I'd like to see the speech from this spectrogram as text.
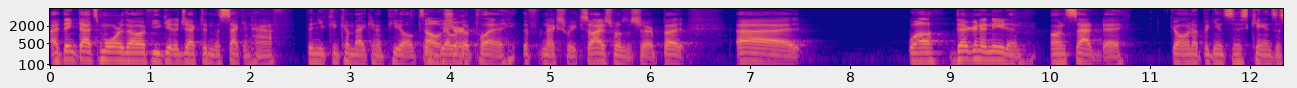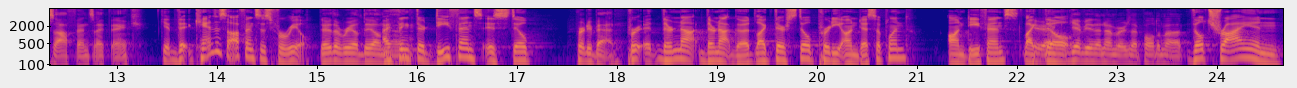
I think that's more though if you get ejected in the second half, then you can come back and appeal to Oh, be able sure. to play the f- next week. So I just wasn't sure, but uh, well, they're gonna need him on Saturday going up against this Kansas offense. I think The Kansas offense is for real. they're the real deal. I think their defense is still. pretty bad. pre- They're not. They're not good. Like they're still pretty undisciplined on defense. Like Here, they'll give you the numbers. I pulled them up. they'll try and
